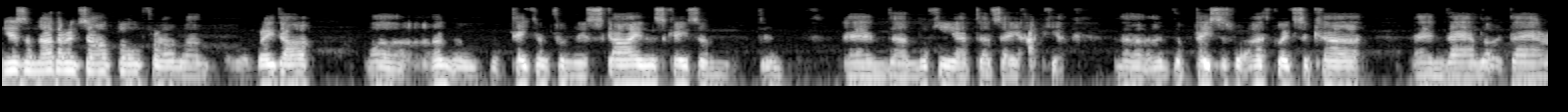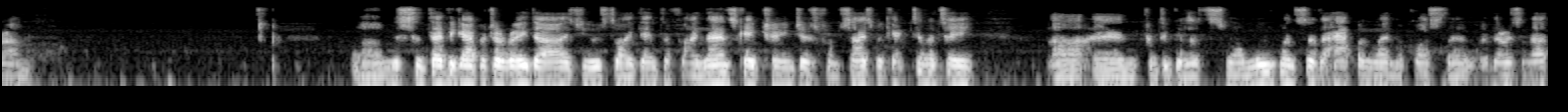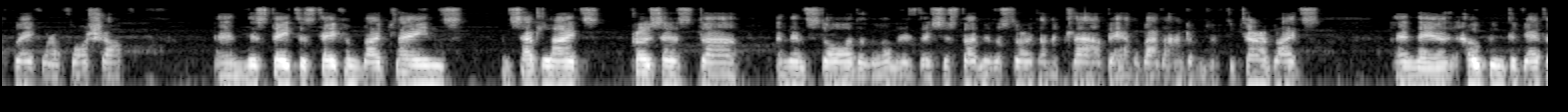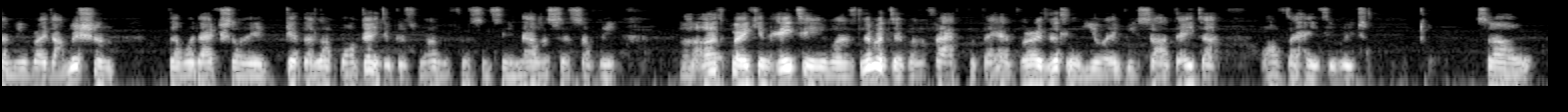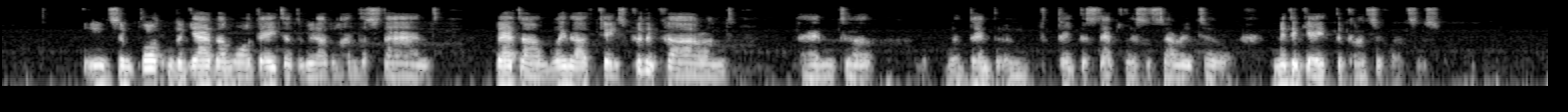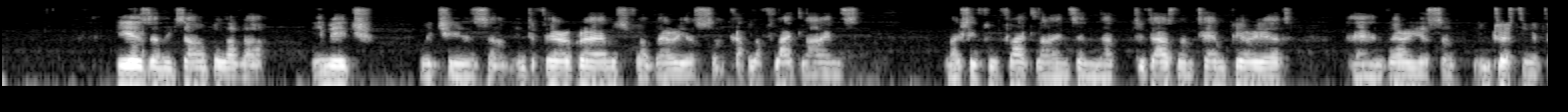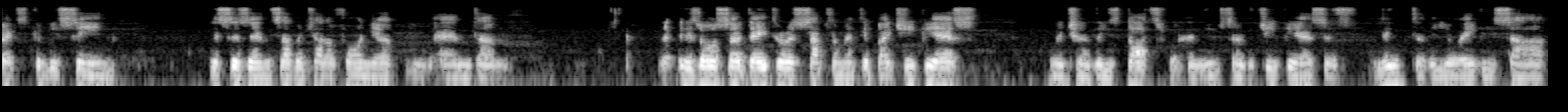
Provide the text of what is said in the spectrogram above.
Here's another example from um, radar uh, taken from the sky in this case, and and, um, looking at uh, say uh, the places where earthquakes occur, and their their um, um, the synthetic aperture radar is used to identify landscape changes from seismic activity uh, and particular small movements that happen when, of course, the, there is an earthquake or a foreshock. And this data is taken by planes and satellites, processed uh, and then stored. At the moment, they're just starting to store it on the cloud. They have about 150 terabytes, and they're hoping to get a new radar mission that would actually get a lot more data. Because, for instance, the analysis of the uh, earthquake in Haiti was limited by the fact that they had very little UAVSAR data of the Haiti region. So it's important to gather more data to be able to understand better when earthquakes could occur and and, uh, and then and take the steps necessary to mitigate the consequences. Here's an example of a image which is um, interferograms for various a couple of flight lines, actually three flight lines in the 2010 period, and various uh, interesting effects can be seen. This is in Southern California, and um, there's also data is supplemented by GPS, which are these dots, and so the GPS is linked to the UAVSAR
